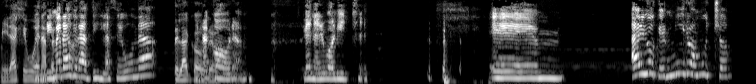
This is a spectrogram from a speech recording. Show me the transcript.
Mirá qué buena la primera persona. es gratis, la segunda Te la cobro. la cobran en el boliche. Eh, algo que miro mucho,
